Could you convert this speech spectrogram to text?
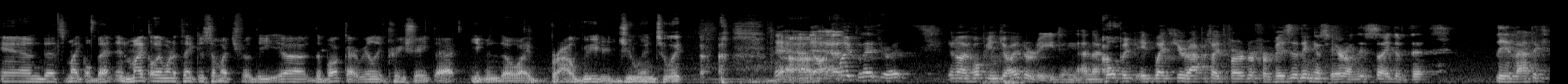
and that's Michael Benson. And Michael, I want to thank you so much for the uh, the book. I really appreciate that, even though I browbeated you into it. Yeah, Uh, uh, my pleasure. You know, I hope you enjoyed the read, and, and I hope it, it whets your appetite further for visiting us here on this side of the the Atlantic.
